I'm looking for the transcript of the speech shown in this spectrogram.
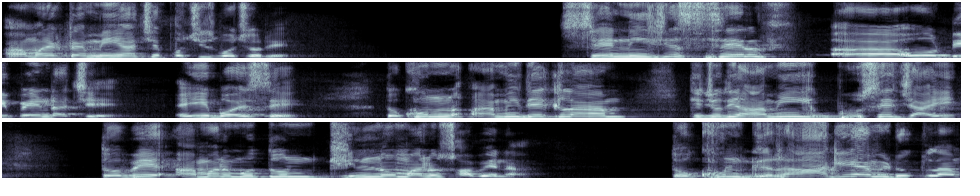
আমার একটা মেয়ে আছে পঁচিশ বছরে। সে নিজে সেলফ ও ডিপেন্ড আছে এই বয়সে। তখন আমি দেখলাম কি যদি আমি বসে যাই, তবে আমার মতন ঘিন্ন মানুষ হবে না। তখন রাগে আমি ঢুকলাম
